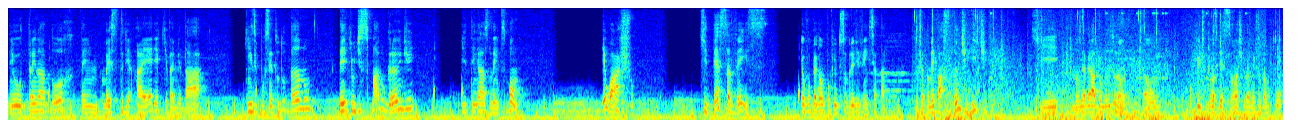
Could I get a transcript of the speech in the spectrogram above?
Tem o treinador, tem a maestria aérea que vai me dar 15% do dano. Tem aqui o disparo grande e tem as lentes. Bom, eu acho que dessa vez eu vou pegar um pouquinho de sobrevivência, tá? Eu já tomei bastante hit que não me agradou muito não. Então pouquinho de proteção acho que vai me ajudar um pouco.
